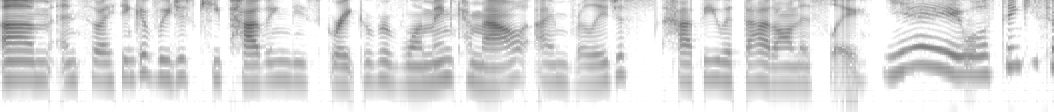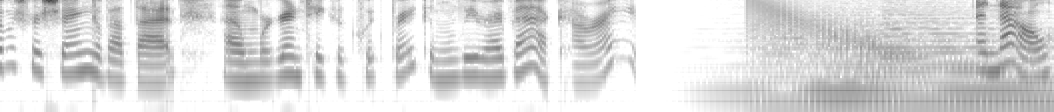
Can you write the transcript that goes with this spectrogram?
Um, and so I think if we just keep having these great group of women come out, I'm really just happy with that, honestly. Yay. Well, thank you so much for sharing about that. Um, we're going to take a quick break and we'll be right back. All right. And now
